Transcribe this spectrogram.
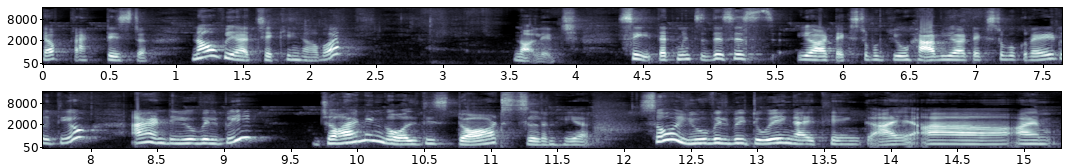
have practiced. Now we are checking our knowledge. See that means this is your textbook, you have your textbook right with you and you will be joining all these dots children here. So you will be doing I think, I uh, I am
